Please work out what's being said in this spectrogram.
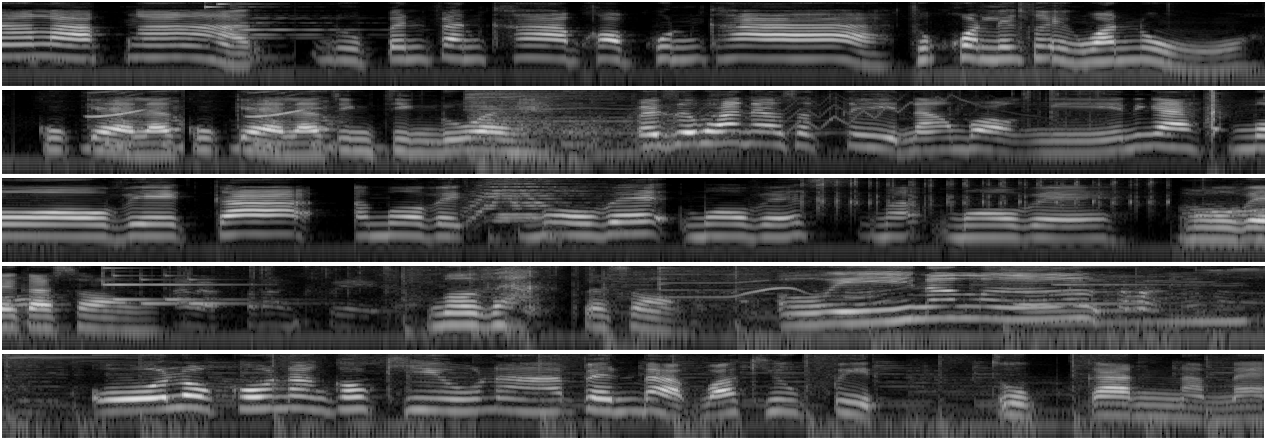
น่ารักอะหนูเป็นแฟนคลับขอบคุณค่ะ ทุกคนเรียกตัวเองว่าหนู กูแก่แล้วกูแก่แล้วจริง ๆ ด้วยเป็นเสื้อผ้าแนวสตรีทนางบอกงี้ นี่ไงโมเวกาโมเวโมเวโมเวสโมเวโมเวกาซองอะแบบฝรั่งเศสโมเวกาซองโอ้ยน่ารักโอ้โลโก้นางก็คิ้วนะ เป็นแบบว่าคิ้วปิด จูบกันนะแม่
